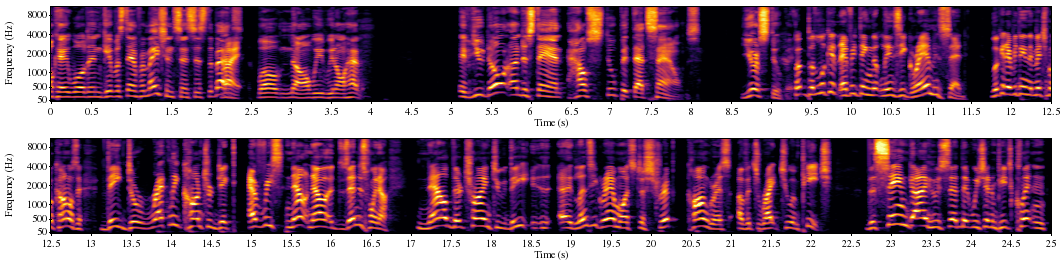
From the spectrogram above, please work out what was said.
Okay well then give us the information since it's the best. Right. well no we, we don't have if you don't understand how stupid that sounds you're stupid. But but look at everything that Lindsey Graham has said. Look at everything that Mitch McConnell said. They directly contradict every now. Now Zen just point out. Now they're trying to. They uh, Lindsey Graham wants to strip Congress of its right to impeach. The same guy who said that we should impeach Clinton.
